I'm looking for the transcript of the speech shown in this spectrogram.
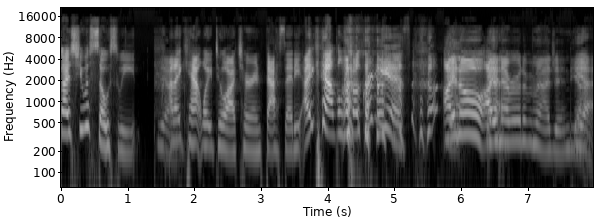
Guys, she was so sweet, Yeah. and I can't wait to watch her in Fast Eddie. I can't believe how quirky he is. I Yeah. know. I never would have imagined. yeah. Yeah.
